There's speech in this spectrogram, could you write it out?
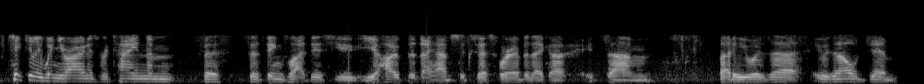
particularly when your owners retain them for for things like this, you you hope that they have success wherever they go. It's um, but he was uh, he was an old gem.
